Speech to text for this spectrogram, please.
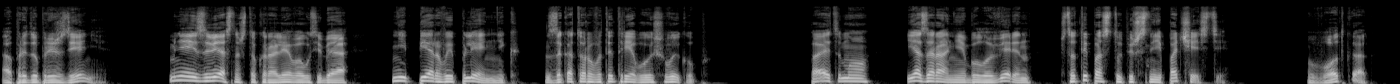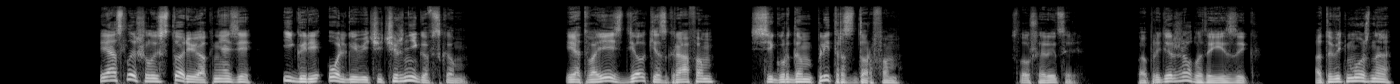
а предупреждение. Мне известно, что королева у тебя не первый пленник, за которого ты требуешь выкуп. Поэтому я заранее был уверен, что ты поступишь с ней по чести. Вот как? Я слышал историю о князе Игоре Ольговиче Черниговском и о твоей сделке с графом Сигурдом Плиттерсдорфом. Слушай, рыцарь, попридержал бы ты язык, а то ведь можно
